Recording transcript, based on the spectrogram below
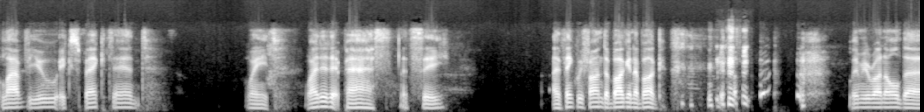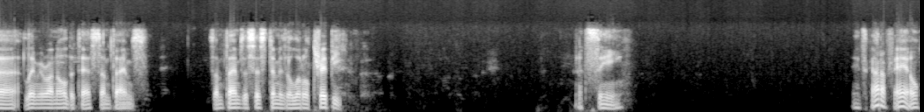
Lab view expected. Wait, why did it pass? Let's see. I think we found a bug in a bug. Let me run all the let me run all the tests sometimes. Sometimes the system is a little trippy. Let's see. It's gotta fail.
